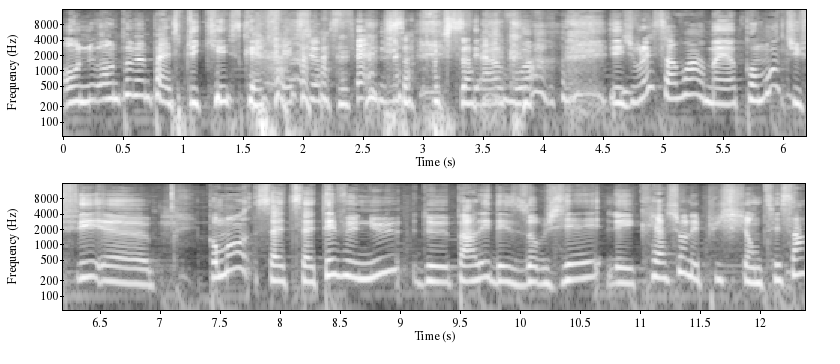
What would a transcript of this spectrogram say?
on, ne- on ne peut même pas expliquer ce qu'elle fait sur scène. Ça, ça. C'est à voir. Et je voulais savoir, Amaya, comment tu fais, euh, comment ça, t'est venu de parler des objets, les créations les plus chiantes, c'est ça?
